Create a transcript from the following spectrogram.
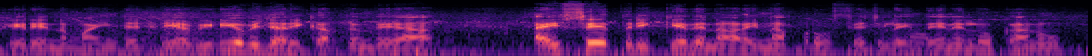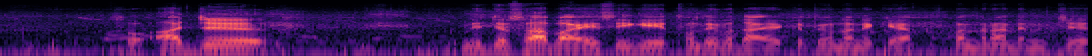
ਫਿਰ ਇਹ ਨੁਮਾਇੰਦੇ ਜਿਹੜੀਆਂ ਵੀਡੀਓ ਵੀ ਜਾਰੀ ਕਰ ਦਿੰਦੇ ਆ, ਐਸੇ ਤਰੀਕੇ ਦੇ ਨਾਲ ਇਹਨਾਂ ਭਰੋਸੇ 'ਚ ਲੈਂਦੇ ਨੇ ਲੋਕਾਂ ਨੂੰ। ਸੋ ਅੱਜ ਨਿੱਜਰ ਸਾਹਿਬ ਆਏ ਸੀਗੇ ਇੱਥੋਂ ਦੇ ਵਿਧਾਇਕ ਤੇ ਉਹਨਾਂ ਨੇ ਕਿਹਾ ਵੀ 15 ਦਿਨ 'ਚ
